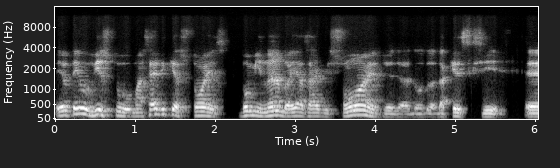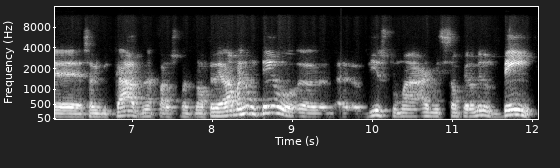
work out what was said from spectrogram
Eu tenho visto uma série de questões dominando aí as arguições de, de, de, daqueles que se, é, são indicados né, para o Supremo Tribunal Federal, mas não tenho uh, visto uma arguição, pelo menos bem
